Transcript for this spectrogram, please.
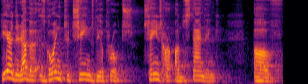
Here the Rebbe is going to change the approach, change our understanding of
